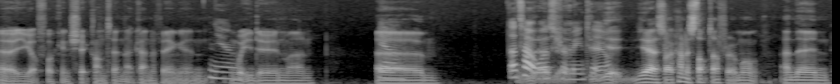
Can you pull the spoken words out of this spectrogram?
uh, you got fucking shit content that kind of thing and Yeah. what you doing man Yeah. um That's how it yeah, was for me too. Yeah, yeah, so I kind of stopped after a month, and then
